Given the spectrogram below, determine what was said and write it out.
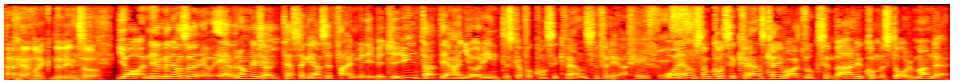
Henrik, det är din tur. Ja, nej men alltså även om det är så här, testa gränser, fine. Men det betyder ju inte att det han gör inte ska få konsekvenser för det. Precis. Och en sån konsekvens kan ju vara att vuxenvärlden kommer stormande.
